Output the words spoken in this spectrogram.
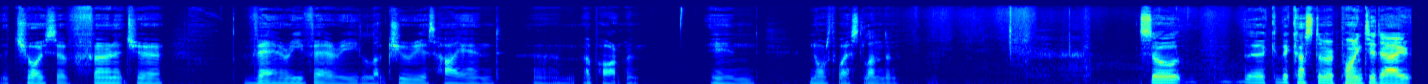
the choice of furniture. Very, very luxurious, high-end um, apartment in northwest London. So the the customer pointed out,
